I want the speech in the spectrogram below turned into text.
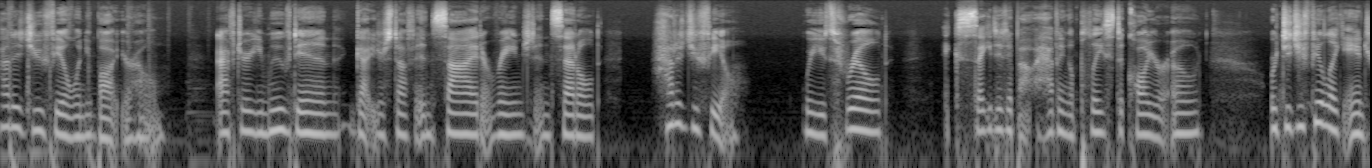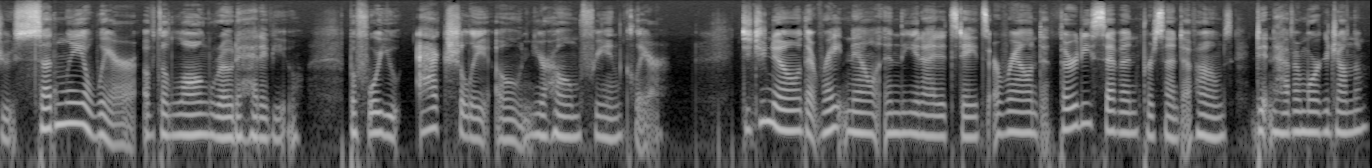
How did you feel when you bought your home? After you moved in, got your stuff inside, arranged, and settled, how did you feel? Were you thrilled, excited about having a place to call your own? Or did you feel like Andrew, suddenly aware of the long road ahead of you before you actually own your home free and clear? Did you know that right now in the United States, around 37% of homes didn't have a mortgage on them?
